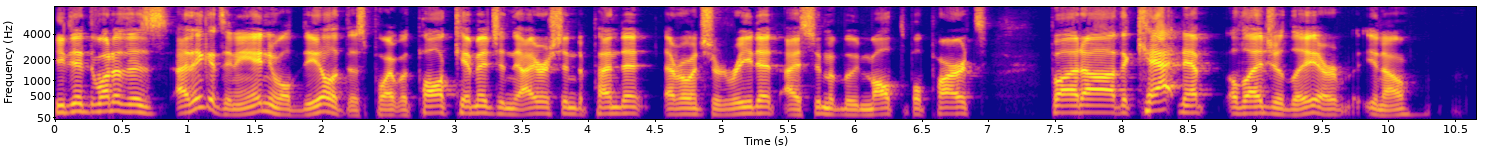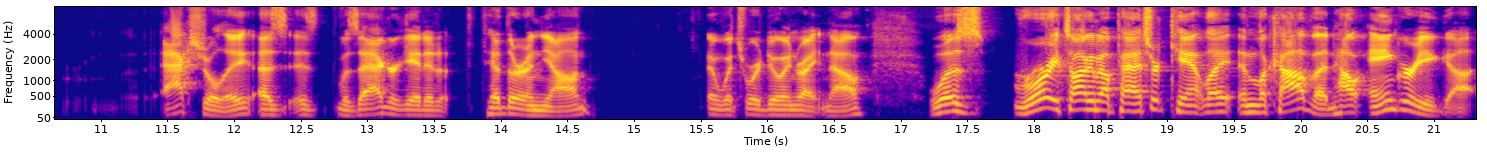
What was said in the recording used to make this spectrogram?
He did one of his, I think it's an annual deal at this point with Paul Kimmage and the Irish Independent. Everyone should read it. I assume it will be multiple parts. But uh, the catnip, allegedly, or, you know, actually, as is, was aggregated hither and yon, and which we're doing right now, was Rory talking about Patrick Cantlay and LaCava and how angry he got.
